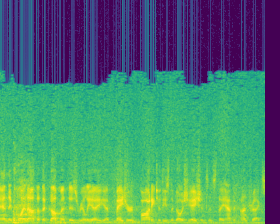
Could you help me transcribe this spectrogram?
And they point out that the government is really a, a major party to these negotiations since they have the contracts.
